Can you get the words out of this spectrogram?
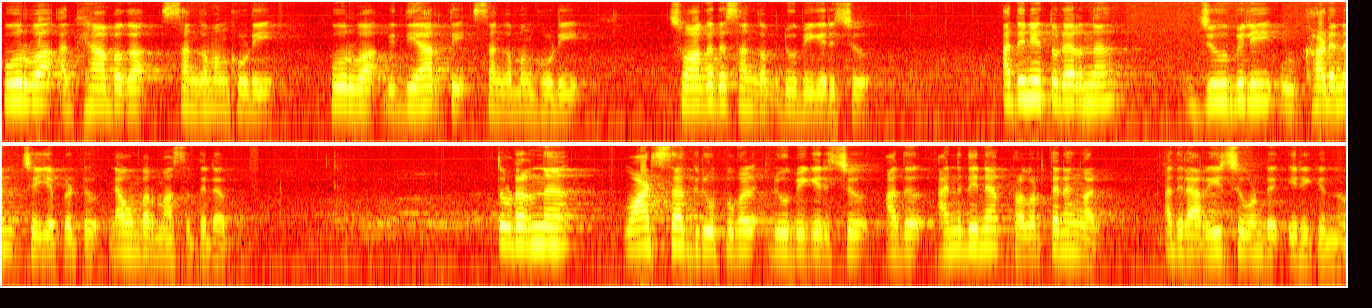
പൂർവ അധ്യാപക സംഗമം കൂടി പൂർവ വിദ്യാർത്ഥി സംഗമം കൂടി സ്വാഗത സംഘം രൂപീകരിച്ചു. അതിനെ തുടർന്ന് ജൂബിലി ഉദ്ഘാടനം ചെയ്യപ്പെട്ടു നവംബർ മാസത്തിൽ തുടർന്ന് വാട്സാപ്പ് ഗ്രൂപ്പുകൾ രൂപീകരിച്ചു. അത് അനുദിന പ്രവർത്തനങ്ങൾ അതിൽ അറിയിച്ചുകൊണ്ട് ഇരിക്കുന്നു.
